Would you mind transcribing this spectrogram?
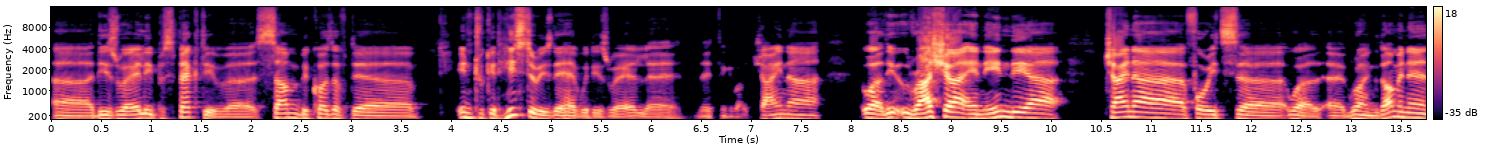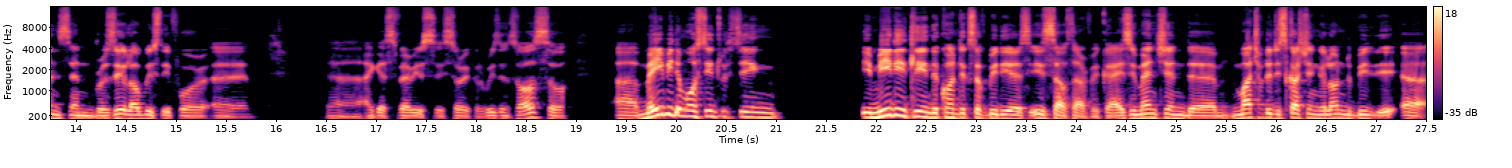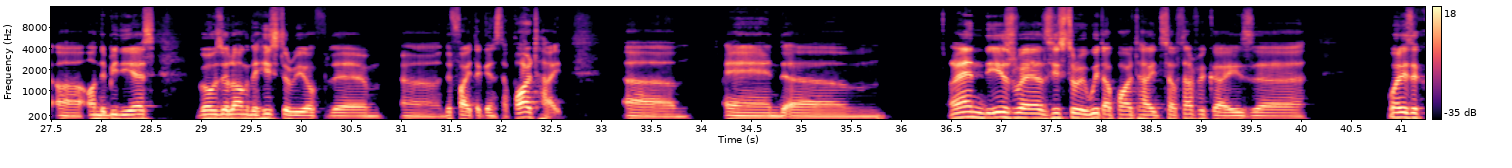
uh, the Israeli perspective. Uh, some because of the intricate histories they have with Israel. Uh, they think about China, well, the, Russia and India. China for its uh, well uh, growing dominance, and Brazil obviously for uh, uh I guess various historical reasons also. Uh, maybe the most interesting immediately in the context of BDS is South Africa. As you mentioned, um, much of the discussion along the BD, uh, on the BDS goes along the history of the the fight against apartheid, um, and um, and Israel's history with apartheid South Africa is uh, well, is a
